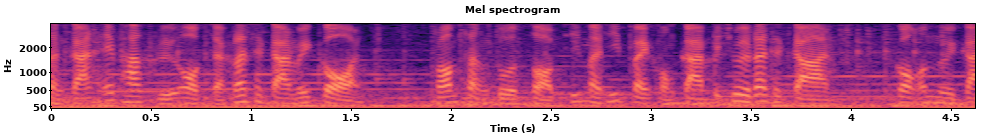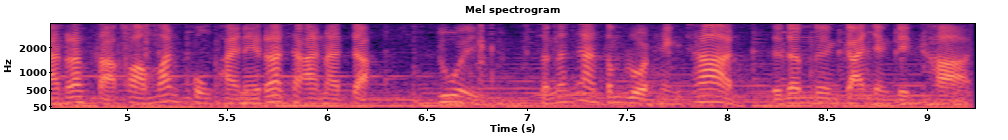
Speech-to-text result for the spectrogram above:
สั่งการให้พักหรือออกจากราชการไว้ก่อน พร้อมสั่งตรวจสอบที่มาที่ไปของการไปช่วยราชการกองอำนวยการรักษาความมั่นคงภายในราชอาณาจักรด้วยสำนักงานตำรวจแห่งชาติจะดำเนินการอย่างเด็ดขาด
